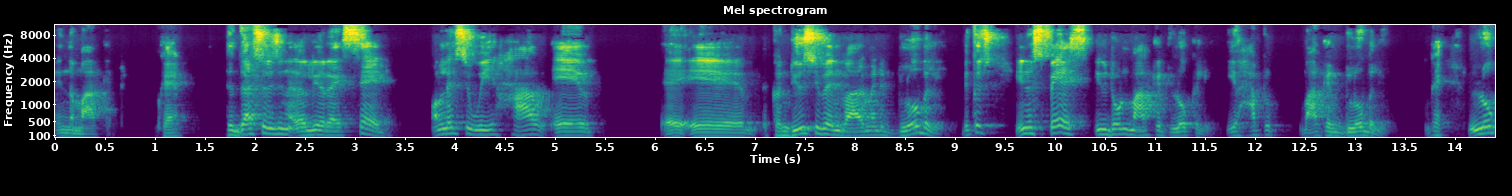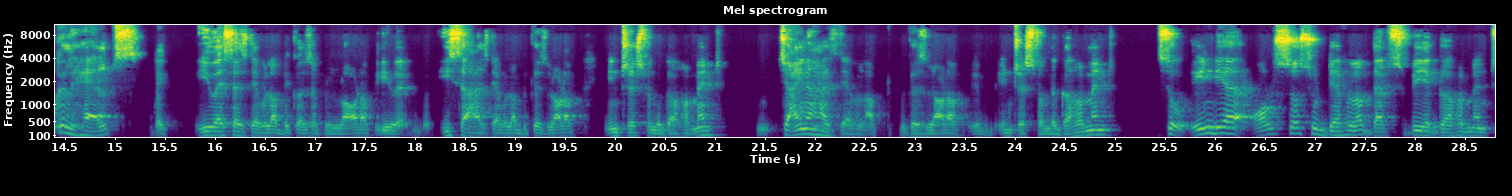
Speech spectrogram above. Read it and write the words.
in the market. Okay. So that's the reason earlier I said, unless we have a, a, a conducive environment globally, because in a space, you don't market locally. You have to market globally. Okay. Local helps, like US has developed because of a lot of ESA has developed because a lot of interest from the government. China has developed because a lot of um, interest from the government. So India also should develop. That should be a government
